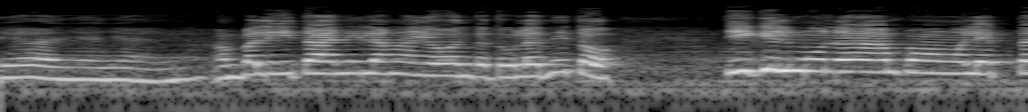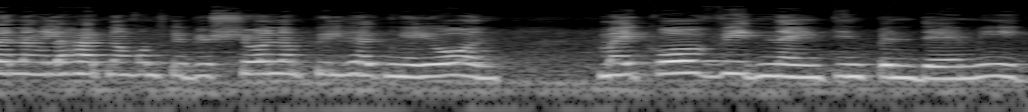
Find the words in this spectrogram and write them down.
Yan, yan, yan. Ang balita nila ngayon, katulad nito, tigil muna ang pangongolekta ng lahat ng kontribusyon ng PhilHealth ngayon. May COVID-19 pandemic.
